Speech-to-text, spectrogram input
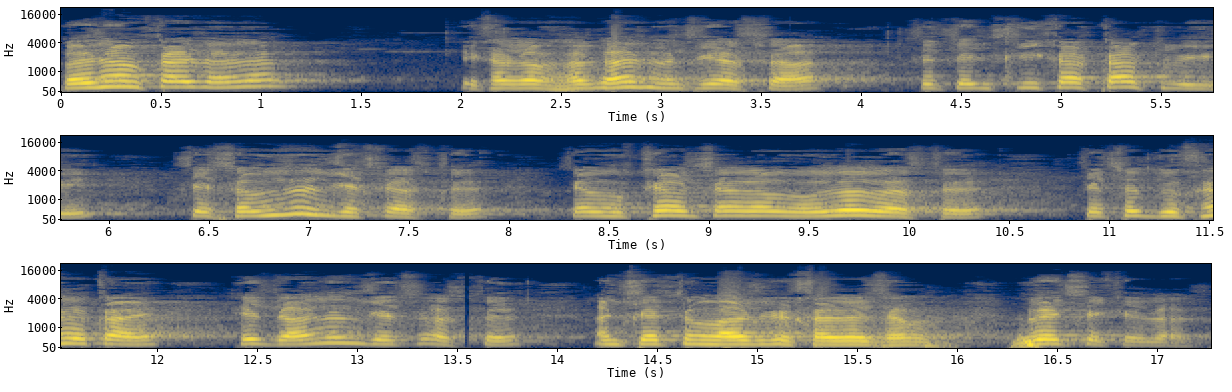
परिणाम काय झाला? एखादा प्रधानमंत्री असता तर त्यांची टीका का केली? ते समजून घेतलं असतं. त्या मुख्यमंत्र्याला बोलवलं असतं. त्याचं दुखणं काय? हे जाणून घेतलं असतं. आणि त्याचं मार्ग काढायचा प्रयत्न केला असता.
